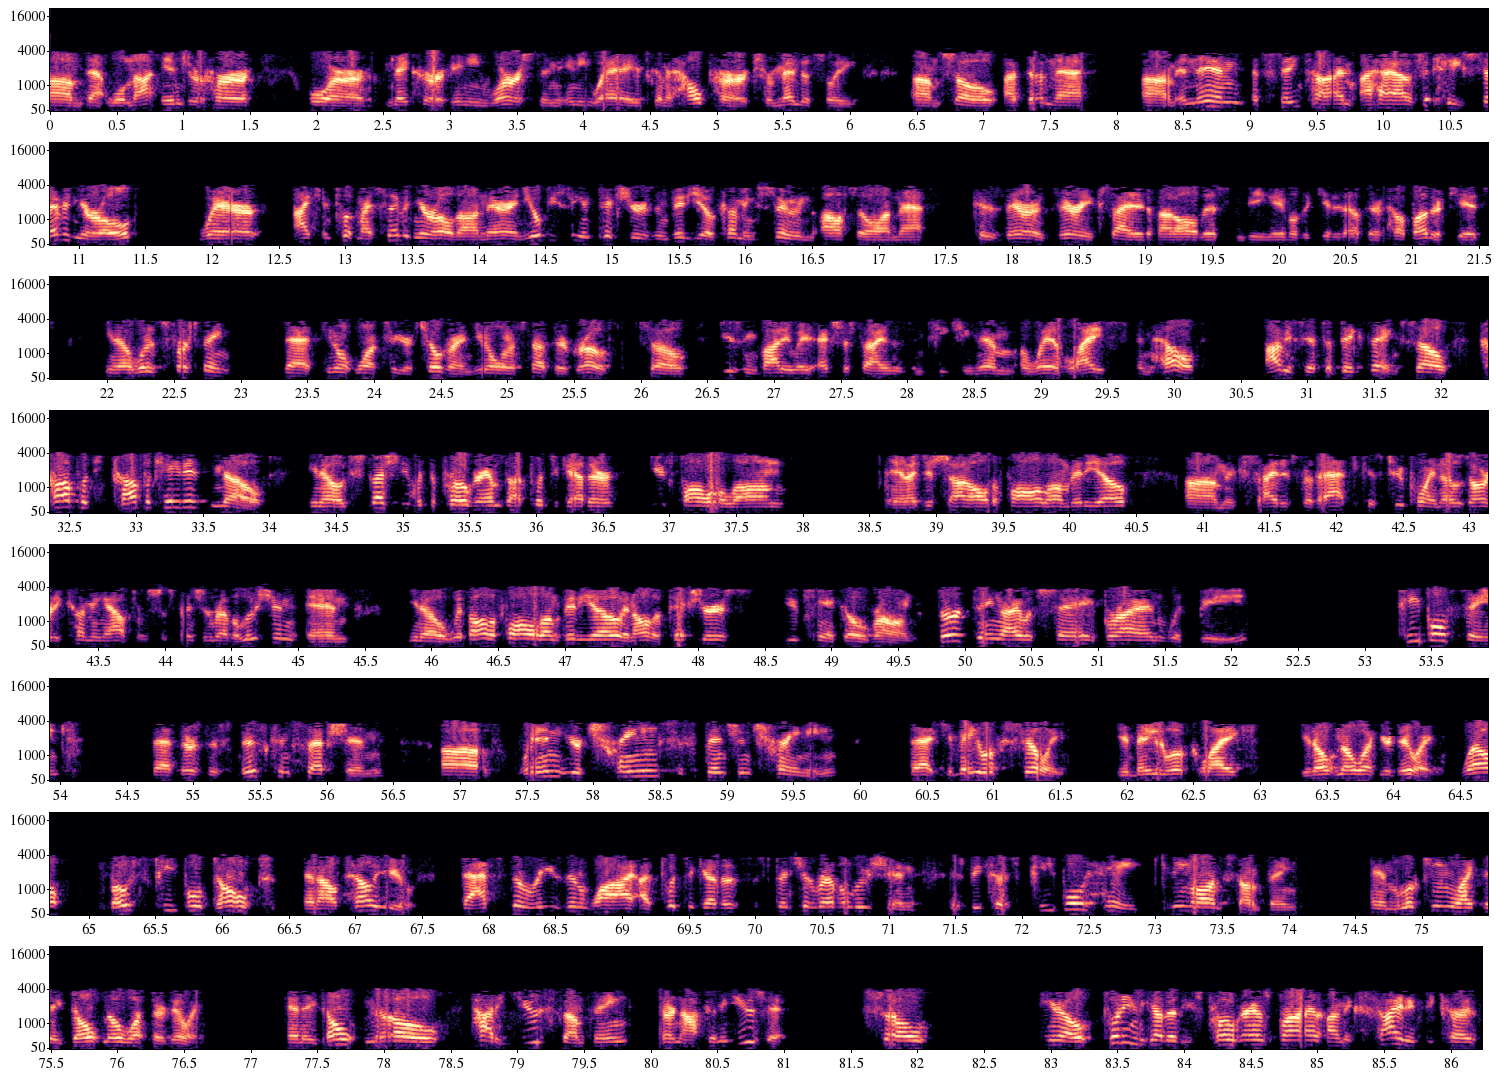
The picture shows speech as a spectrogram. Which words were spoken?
um, that will not injure her or make her any worse in any way. It's going to help her tremendously. Um, so I've done that. Um, and then at the same time, I have a seven-year-old where I can put my seven-year-old on there, and you'll be seeing pictures and video coming soon also on that because they're very excited about all this and being able to get it out there and help other kids. You know, what is the first thing that you don't want for your children? You don't want to stunt their growth. So using body weight exercises and teaching them a way of life and health, obviously that's a big thing. So compl- complicated? No. You know, especially with the programs I put together, you follow along. And I just shot all the follow along video. Um, excited for that because 2.0 is already coming out from Suspension Revolution, and you know, with all the follow along video and all the pictures, you can't go wrong. Third thing I would say, Brian, would be people think that there's this misconception of when you're training suspension training that you may look silly. You may look like you don't know what you're doing. Well, most people don't, and I'll tell you, that's the reason why I put together Suspension Revolution is because people hate getting on something and looking like they don't know what they're doing. And they don't know how to use something, they're not going to use it. So, you know, putting together these programs, Brian, I'm excited because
